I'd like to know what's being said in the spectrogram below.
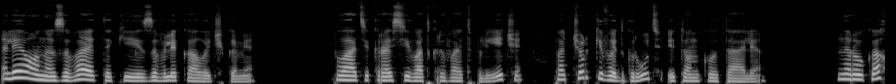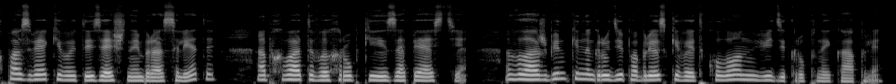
Лео называет такие завлекалочками. Платье красиво открывает плечи, подчеркивает грудь и тонкую талию. На руках позвякивают изящные браслеты, обхватывая хрупкие запястья. В ложбинке на груди поблескивает кулон в виде крупной капли.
